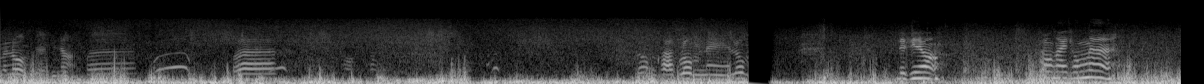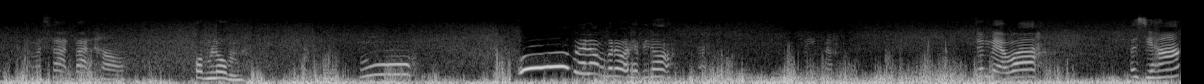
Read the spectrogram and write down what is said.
มาล่มเลยพี่น้องป้าป้าล่มคักล่มแน่ล่ม เดี๋ยพี่น้องท้องไห้ท้องหน้าธรรมชาติบ้านเฮาก้มลมอู้อู้ไปลำกระโดดให้พี่น้องนี่นะจนแบบว่าเป็นสีฮัก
